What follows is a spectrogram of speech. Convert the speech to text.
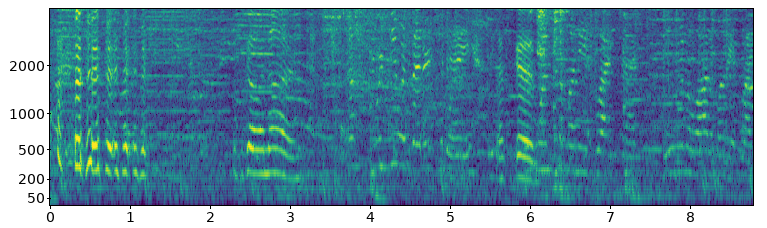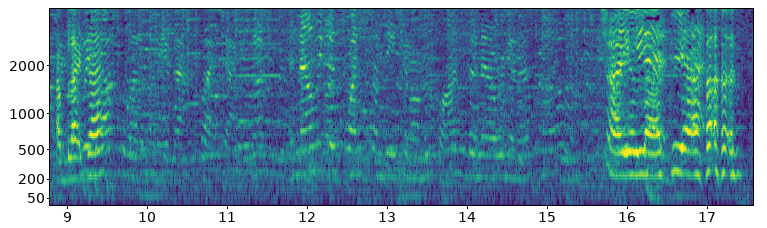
What's going on? We're doing better today. That's good. We won some money at blackjack. We won a lot of money at blackjack. At blackjack? We lost a lot of money at blackjack. And now we just won some decent on the slot. So now we're gonna Try try your luck, yes.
